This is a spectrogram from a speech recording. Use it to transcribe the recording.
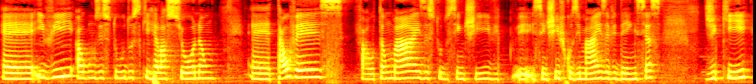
é, e vi alguns estudos que relacionam, é, talvez faltam mais estudos científicos e mais evidências de que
